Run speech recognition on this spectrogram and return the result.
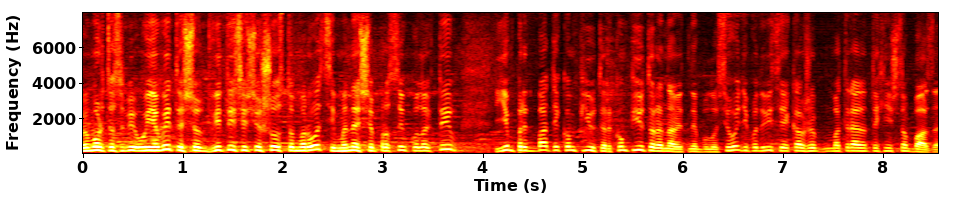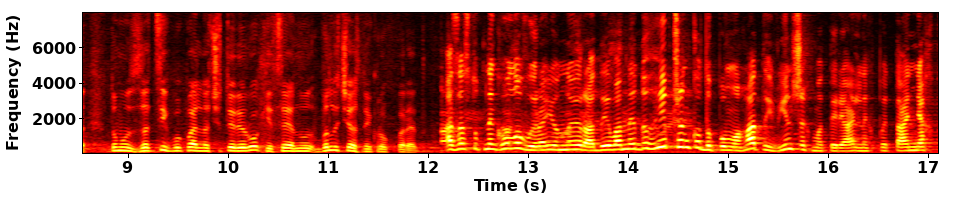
Ви можете собі уявити, що в 2006 році мене ще просив колектив їм придбати комп'ютер. Комп'ютера навіть не було. Сьогодні подивіться, яка вже матеріально-технічна база. Тому за цих буквально 4 роки це ну, величезний крок вперед. А заступник голови районної ради Іван Недогибченко допомагати в інших матеріальних питаннях.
